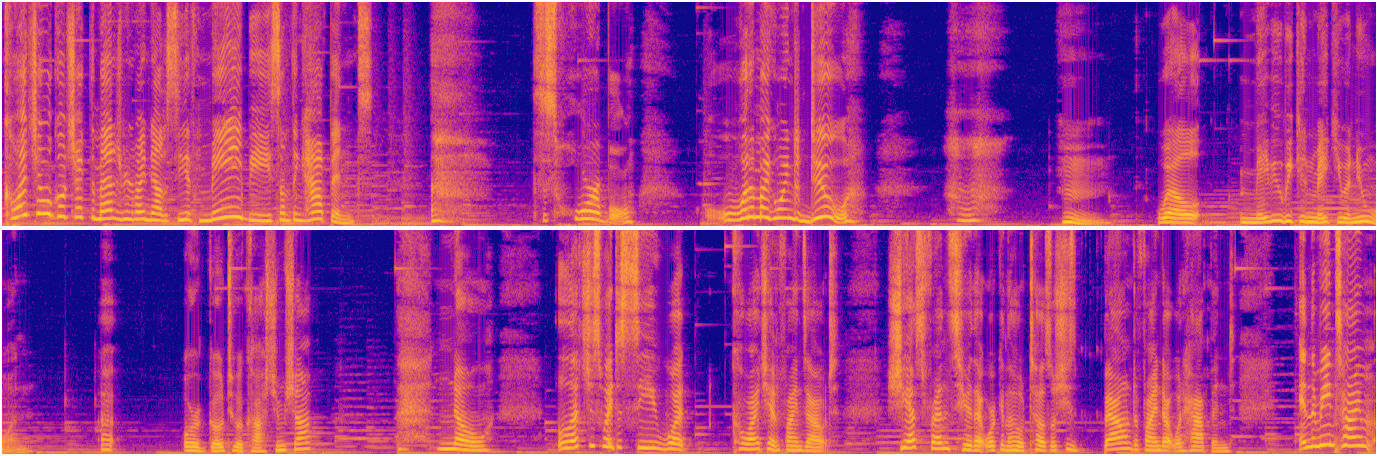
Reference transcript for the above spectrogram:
Kawaii-chan will go check the management right now to see if maybe something happened. this is horrible. What am I going to do? Hmm. Well, maybe we can make you a new one. Uh, or go to a costume shop? no. Let's just wait to see what Kawaii-chan finds out. She has friends here that work in the hotel, so she's bound to find out what happened. In the meantime,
